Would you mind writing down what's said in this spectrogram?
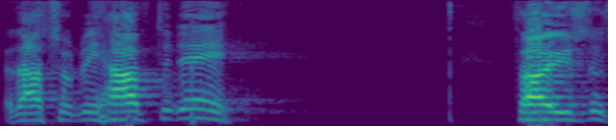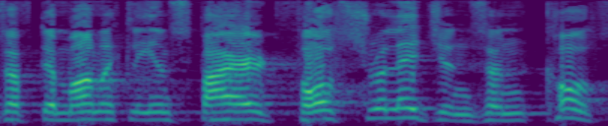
That's what we have today. Thousands of demonically inspired false religions and cults.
